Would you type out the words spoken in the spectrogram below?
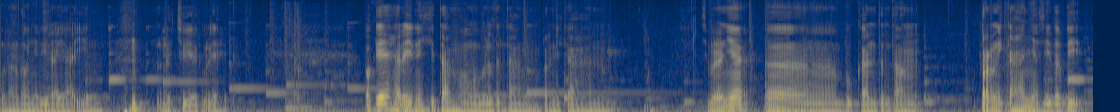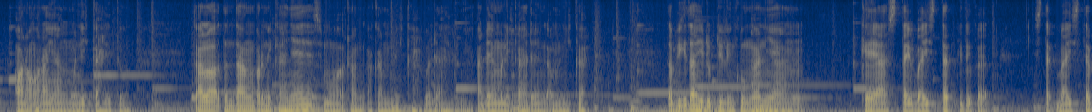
ulang tahunnya dirayain lucu ya kuliah itu Oke, hari ini kita mau ngobrol tentang pernikahan. Sebenarnya uh, bukan tentang pernikahannya sih, tapi orang-orang yang menikah itu. Kalau tentang pernikahannya ya semua orang akan menikah pada akhirnya. Ada yang menikah, ada yang nggak menikah. Tapi kita hidup di lingkungan yang kayak step by step gitu kayak step by step.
